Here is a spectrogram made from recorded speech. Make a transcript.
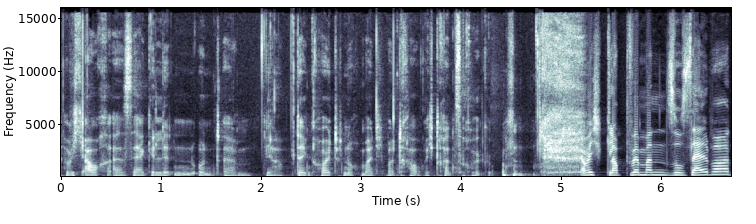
habe ich auch äh, sehr gelitten und ähm, ja, denke heute noch manchmal traurig dran zurück. Aber ich glaube, wenn man so selber,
